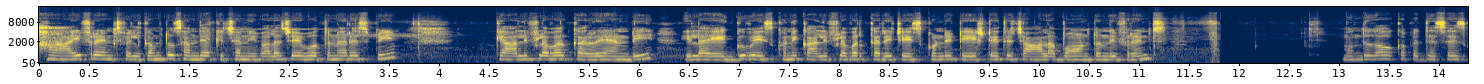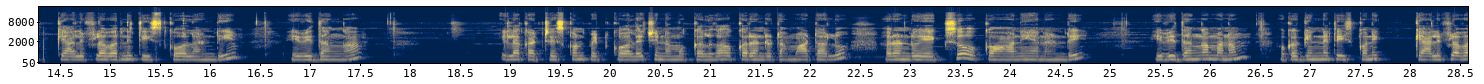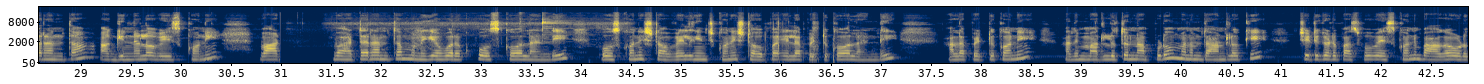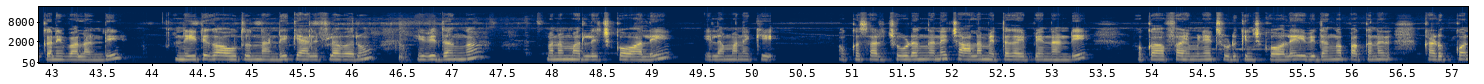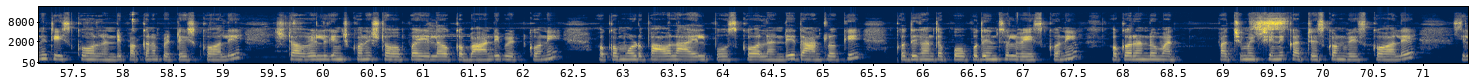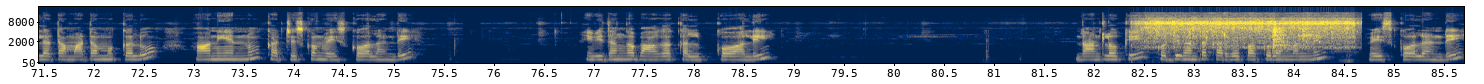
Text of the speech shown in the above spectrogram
Hi friends welcome to Sandhya kitchen. ఇవాళ చేయబోతున్న recipe cauliflower curry అండి. ఇలా ఎగ్ వేసుకొని కాలీఫ్లవర్ కర్రీ చేసుకోండి. టేస్ట్ అయితే చాలా బాగుంటుంది ఫ్రెండ్స్. ముందుగా ఒక పెద్ద సైజ్ క్యాలీఫ్లవర్ని తీసుకోవాలండి. ఈ విధంగా ఇలా కట్ చేసుకొని పెట్టుకోవాలి. చిన్న ముక్కలుగా ఒక రెండు టమాటాలు రెండు ఎగ్స్ ఒక ఆనియన్ అండి. ఈ విధంగా మనం ఒక గిన్నె తీసుకొని క్యాలీఫ్లవర్ అంతా ఆ గిన్నెలో వేసుకొని వా వాటర్ అంతా మునిగే వరకు పోసుకోవాలండి. పోసుకొని స్టవ్ వెలిగించుకొని స్టవ్ పై ఇలా పెట్టుకోవాలండి. అలా పెట్టుకొని అది మరలుతున్నప్పుడు మనం దాంట్లోకి చిటికెడు పసుపు వేసుకొని బాగా ఉడకనివ్వాలండి. నీట్గా అవుతుందండి క్యాలీఫ్లవరు. ఈ విధంగా మనం మరలించుకోవాలి. ఇలా మనకి ఒక్కసారి చూడంగానే చాలా మెత్తగా అయిపోయిందండి. ఒక ఫైవ్ మినిట్స్ ఉడికించుకోవాలి. ఈ విధంగా పక్కన కడుక్కొని తీసుకోవాలండి. పక్కన పెట్టేసుకోవాలి. స్టవ్ వెలిగించుకొని స్టవ్ పై ఇలా ఒక బాండి పెట్టుకొని ఒక మూడు పావుల ఆయిల్ పోసుకోవాలండి. దాంట్లోకి కొద్దిగంత పోపు దినుసులు వేసుకొని ఒక రెండు పచ్చిమిర్చిని కట్ చేసుకొని వేసుకోవాలి. ఇలా టమాటా ముక్కలు ఆనియన్ను కట్ చేసుకొని వేసుకోవాలండి. ఈ విధంగా బాగా కలుపుకోవాలి. దాంట్లోకి కొద్దిగంత కరివేపాకు రెమ్మల్ని వేసుకోవాలండి.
